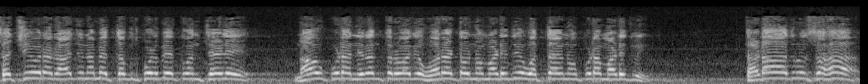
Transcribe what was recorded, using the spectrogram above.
ಸಚಿವರ ರಾಜೀನಾಮೆ ತೆಗೆದುಕೊಳ್ಬೇಕು ಅಂತ ಹೇಳಿ ನಾವು ಕೂಡ ನಿರಂತರವಾಗಿ ಹೋರಾಟವನ್ನು ಮಾಡಿದ್ವಿ, ಒತ್ತಾಯವನ್ನು ಕೂಡ ಮಾಡಿದ್ವಿ. ತಡ ಆದರೂ ಸಹ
